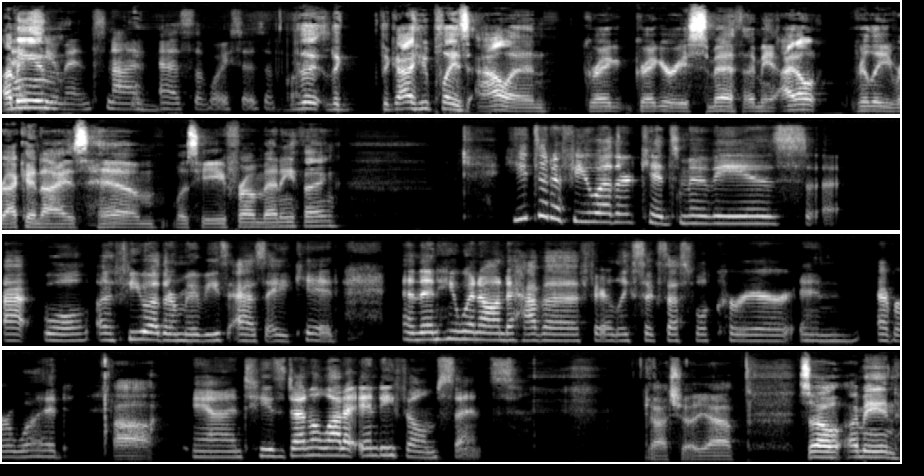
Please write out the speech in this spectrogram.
i as mean humans, not as the voices, of course. the the the guy who plays Alan, Greg Gregory Smith. I mean, I don't really recognize him. Was he from anything? he did a few other kids movies, uh, at, well, a few other movies as a kid, and then he went on to have a fairly successful career in Everwood, Ah, and he's done a lot of indie films since. gotcha. Yeah. So, I mean,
